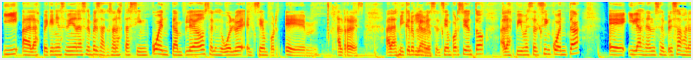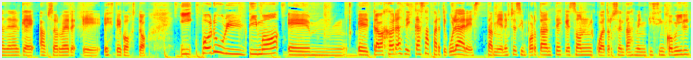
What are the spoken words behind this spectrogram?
y a las pequeñas y medianas empresas, que son hasta 50 empleados, se les devuelve el 100%, eh, al revés. A las micropymes Claro. el 100%, a las pymes el 50% eh, y las grandes empresas van a tener que absorber eh, este costo. Y por último, eh, eh, trabajadoras de casas particulares, también esto es importante, que son 425 mil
